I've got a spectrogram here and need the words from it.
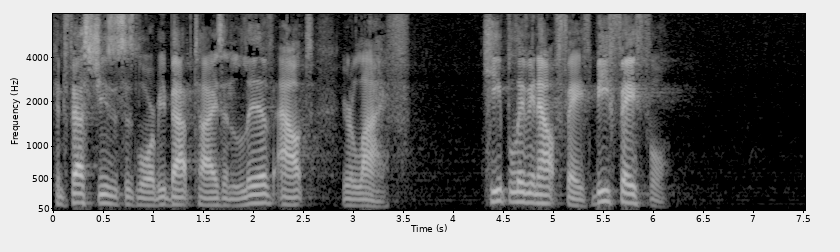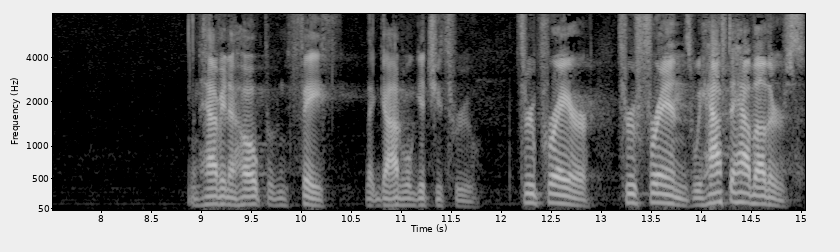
confess Jesus as Lord, be baptized, and live out your life. Keep living out faith. Be faithful. And having a hope and faith that God will get you through. Through prayer, through friends. We have to have others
